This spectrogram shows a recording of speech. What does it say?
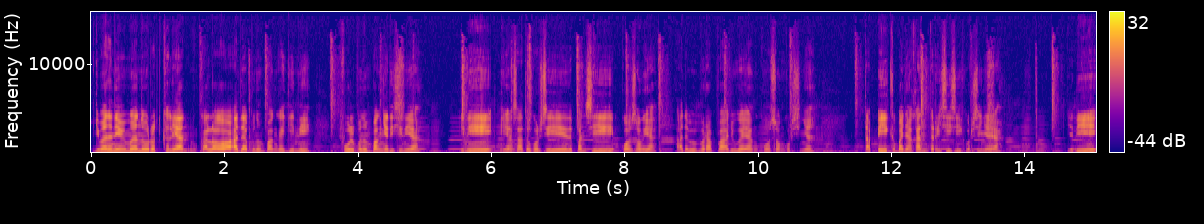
Gimana nih menurut kalian kalau ada penumpang kayak gini full penumpangnya di sini ya? Ini yang satu kursi depan sih kosong ya. Ada beberapa juga yang kosong kursinya. Tapi kebanyakan terisi sih kursinya ya. Jadi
